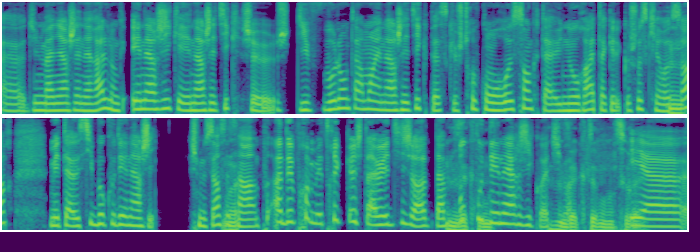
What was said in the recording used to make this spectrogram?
euh, d'une manière générale, donc énergique et énergétique. Je, je dis volontairement énergétique parce que je trouve qu'on ressent que tu as une aura, tu as quelque chose qui ressort, mais tu as aussi beaucoup d'énergie. Je me souviens, Ouais. c'est un, un des premiers trucs que je t'avais dit, genre tu as beaucoup d'énergie, quoi, tu vois. Exactement, c'est vrai. Et, euh,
